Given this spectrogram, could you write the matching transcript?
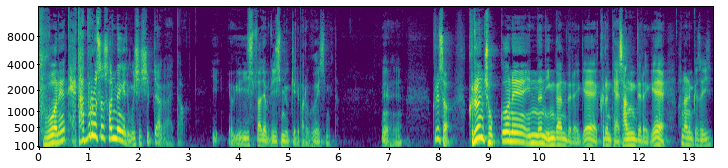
구원의 대답으로서 설명해 준 것이 십자가였다고. 여기 24절부터 26절이 바로 그거 있습니다. 예, 예. 그래서 그런 조건에 있는 인간들에게 그런 대상들에게 하나님께서 이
